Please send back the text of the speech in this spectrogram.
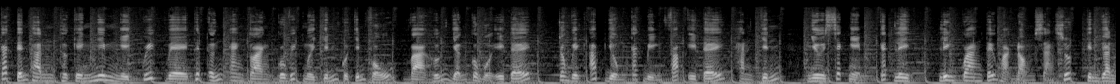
Các tỉnh thành thực hiện nghiêm nghị quyết về thích ứng an toàn COVID-19 của chính phủ và hướng dẫn của Bộ Y tế trong việc áp dụng các biện pháp y tế, hành chính như xét nghiệm, cách ly liên quan tới hoạt động sản xuất, kinh doanh,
